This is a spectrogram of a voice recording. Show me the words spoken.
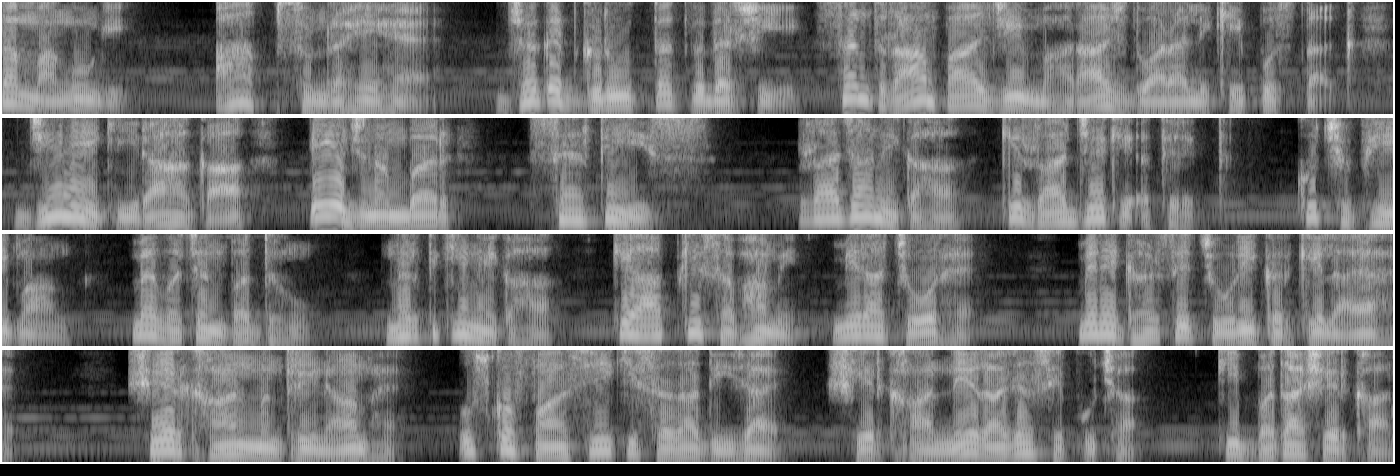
तब मांगूँगी। आप सुन रहे हैं जगत गुरु तत्वदर्शी संत रामपाल जी महाराज द्वारा लिखी पुस्तक, जीने की राह का पेज नंबर सैतीस। राजा ने कहा कि, राज्य के अतिरिक्त कुछ भी मांग, मैं वचनबद्ध हूँ। नर्तकी ने कहा कि आपकी सभा में मेरा चोर है। मेरे घर से चोरी करके लाया है। शेर खान मंत्री नाम है। उसको फांसी की सजा दी जाए। शेर खान ने राजा से पूछा कि, बता शेर खान,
